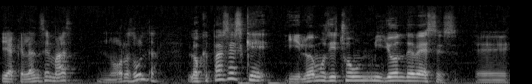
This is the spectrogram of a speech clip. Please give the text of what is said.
y a que lance más, no resulta. Lo que pasa es que, y lo hemos dicho un millón de veces, eh,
